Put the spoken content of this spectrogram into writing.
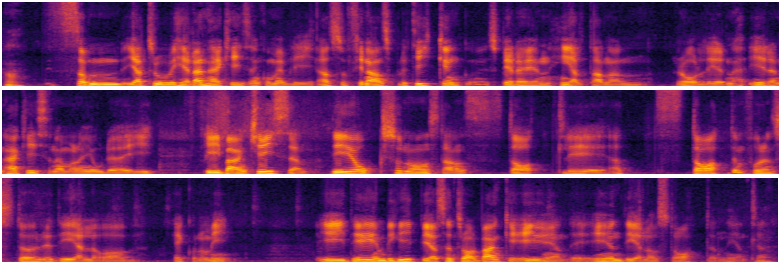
Ja. Som jag tror hela den här krisen kommer att bli. Alltså finanspolitiken spelar ju en helt annan roll i den, här, i den här krisen än vad den gjorde i, i bankkrisen. Det är ju också någonstans statlig, att staten får en större del av ekonomin. I det inbegriper jag centralbanker är ju en, är en del av staten egentligen. Mm.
